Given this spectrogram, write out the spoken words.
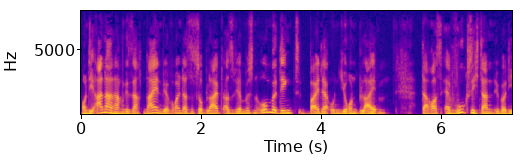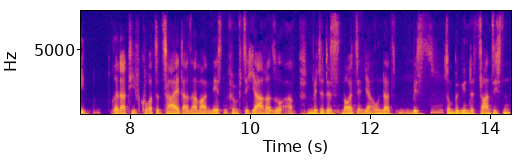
und die anderen haben gesagt, nein, wir wollen, dass es so bleibt. Also wir müssen unbedingt bei der Union bleiben. Daraus erwuchs sich dann über die relativ kurze Zeit, also sagen wir die nächsten 50 Jahre, so ab Mitte des 19. Jahrhunderts bis zum Beginn des 20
